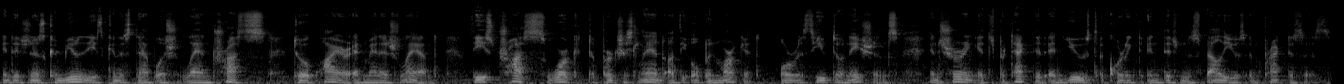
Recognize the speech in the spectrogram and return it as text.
Indigenous communities can establish land trusts to acquire and manage land. These trusts work to purchase land on the open market or receive donations, ensuring it's protected and used according to Indigenous values and practices.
